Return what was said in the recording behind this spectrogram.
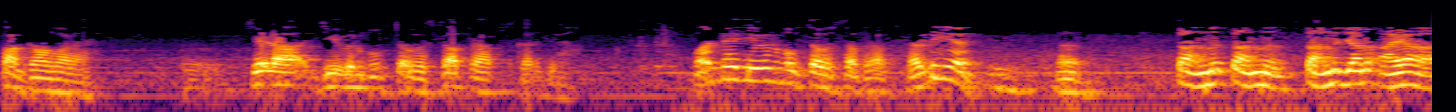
ਭਾਗਾਂ ਵਾਲਾ ਜਿਹੜਾ ਜੀਵਨ ਮੁਕਤ ਅਵਸਥਾ ਪ੍ਰਾਪਤ ਕਰ ਗਿਆ। ਮਨ ਨੇ ਜੀਵਨ ਮੁਕਤ ਅਵਸਥਾ ਪ੍ਰਾਪਤ ਕਰਨੀ ਹੈ। ਹਾਂ। ਧਨ ਧਨ ਧਨ ਜਨ ਆਇਆ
